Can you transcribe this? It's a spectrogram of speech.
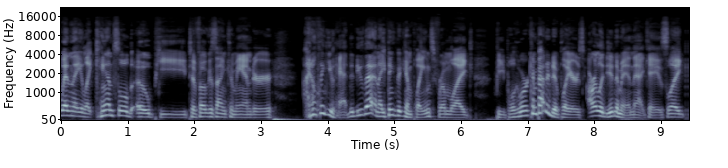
when they like canceled OP to focus on Commander, I don't think you had to do that. And I think the complaints from like people who are competitive players are legitimate in that case. Like,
